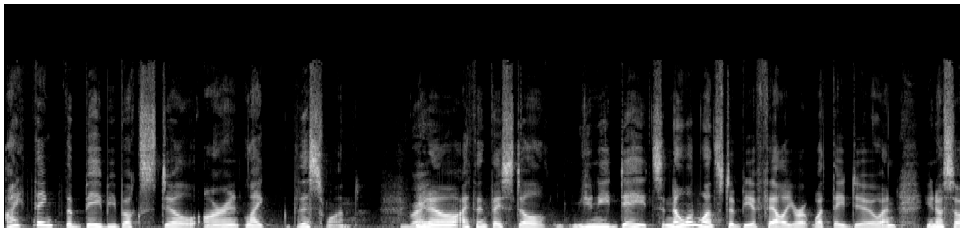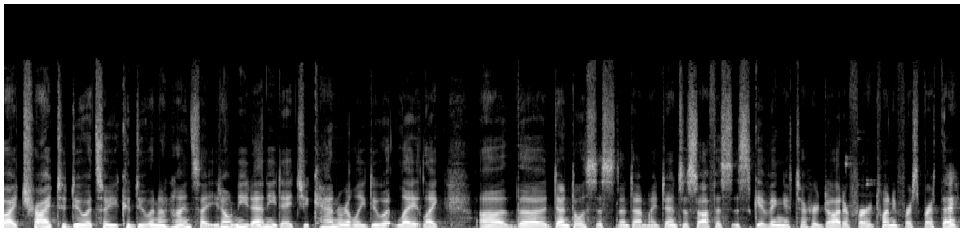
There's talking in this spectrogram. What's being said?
I think the baby books still aren't like this one. Right. You know, I think they still, you need dates, and no one wants to be a failure at what they do. And, you know, so I tried to do it so you could do it in hindsight. You don't need any dates. You can really do it late. Like uh, the dental assistant at my dentist's office is giving it to her daughter for her 21st birthday.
